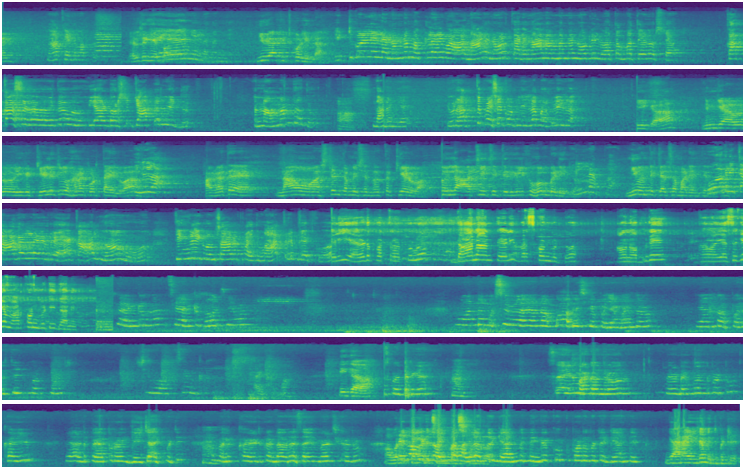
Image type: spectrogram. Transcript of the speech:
ನಾಲ್ಕು ಹೆಣ್ಣು ಮಕ್ಕಳು. ಎಲ್ರಿಗೆ ಏನಿಲ್ಲ ನನಗೆ ನೀವು ಯಾಕೆ ಇಟ್ಕೊಳ್ಳಿಲ್ಲ? ಇಟ್ಕೊಳ್ಳಿಲ್ಲ ನನ್ನ ಮಕ್ಕಳಲ್ವಾ ನಾಳೆ ನೋಡ್ತಾರೆ ನಾನು ಅಮ್ಮನ್ನ ನೋಡ್ಲಿಲ್ವಾ? ತೊಂಬತ್ತೇಳು ವರ್ಷ. ಕರ್ಕಾಸ ಇದು ಎರಡು ವರ್ಷ ಜಾಪಲ್ಲಿ ಇದ್ದು. ನನ್ನ ಅಮ್ಮಂದದು ಹಾ. ನನಗೆ ಇವ್ರು ಹತ್ತು ಪೈಸೆ ಕೊಡಲಿಲ್ಲ ಬರಲಿಲ್ಲ. ಈಗ ನಿಮ್ಗೆ ಅವರು ಈಗ ಕೇಳಿದ್ರು ಹಣ ಕೊಡ್ತಾ ಇಲ್ವಾ? ಇಲ್ಲ. ಹಾಗಾದ್ರೆ ನಾವು ಅಸಿಸ್ಟೆಂಟ್ ಕಮಿಷನರ್ ಹತ್ರ ಕೇಳುವ. ಇಲ್ಲ ಆಚೆ ಈಚೆ ತಿರುಗಲಿಕ್ಕೆ ಹೋಗ್ಬೇಡಿ. ಇಲ್ಲಪ್ಪ. ನೀವಂತ ಕೆಲಸ ಮಾಡಿ ಅಂತ ಹೋಗ್ಲಿಕ್ಕೆ ಆಗಲ್ಲ. ಇವ್ರೆ ಕಾಲು ನೋವು ತಿಂಗಳಿಗೆ ಒಂದು ಸಾವಿರ ರೂಪಾಯಿ ಮಾತ್ರ ಬೇಕು. ಹೇಳಿ ಎರಡು ಪತ್ರಕ್ಕೂ ದಾನ ಅಂತೇಳಿ ಬರ್ಸ್ಕೊಂಡ್ಬಿಟ್ಟು ಅವನೊಬ್ಬನೇ ಹೆಸರಿಗೆ ಮಾಡ್ಕೊಂಡು ಬಿಟ್ಟಿದ್ದಾನೆ ನಮ್ಮ ಶಿವಾಯ ನಮ್ಮ ಆದಿಶಿ ಪೂಜೆ ಮಾಡಿದಳು. ಎಂಥ ಪರಿಸ್ಥಿತಿ ಬರ್ತು ಶಿವ ಶಂಕರ. ಆಯ್ತಮ್ಮ. ಈಗ ಆಸ್ಪತ್ರೆಗೆ ಹಾಂ ಸೈನ್ ಮಾಡಂದ್ರು. ನನಗೆ ಬಂದ್ಬಿಟ್ಟು ಕೈ ಎರಡು ಪೇಪರ್ ಗೀಚ ಹಾಕ್ಬಿಟ್ಟು ಆಮೇಲೆ ಕೈ ಹಿಡ್ಕೊಂಡು ಅವರೇ ಸೈನ್ ಮಾಡಿಸ್ಕೊಂಡ್ರು ಅವರೇ ಕೈ ಹಿಡ್ದು sign ಮಾಡಿಸ್ಕೊಂಡ್ರು. ಅಲ್ಲಂತ ಗ್ಯಾನ್ ಬಿದ್ದು ಹಿಂಗೆ ಕುಕ್ ಪಡ್ಬಿಟ್ಟೆ ಗ್ಯಾನ್ ದಿಟ್ಟು ಜ್ಞಾನ ಇಲ್ಲದೆ ಬಿದ್ದುಬಿಟ್ರಿ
